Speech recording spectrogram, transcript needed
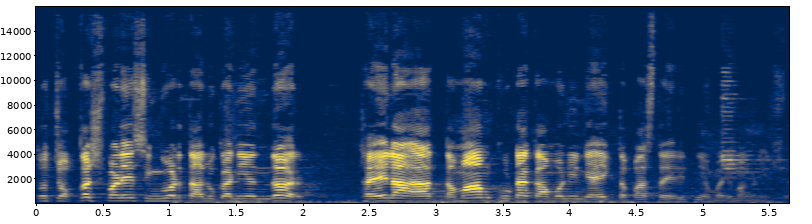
તો ચોક્કસપણે સિંગવડ તાલુકાની અંદર થયેલા આ તમામ ખોટા કામોની ન્યાયિક તપાસ થાય રીતની અમારી માંગણી છે.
